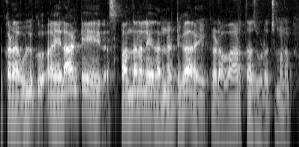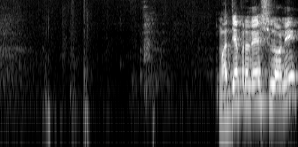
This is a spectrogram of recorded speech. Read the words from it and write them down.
అక్కడ ఉలుకు ఎలాంటి స్పందన లేదన్నట్టుగా ఇక్కడ వార్త చూడొచ్చు మనం. మధ్యప్రదేశ్లోని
